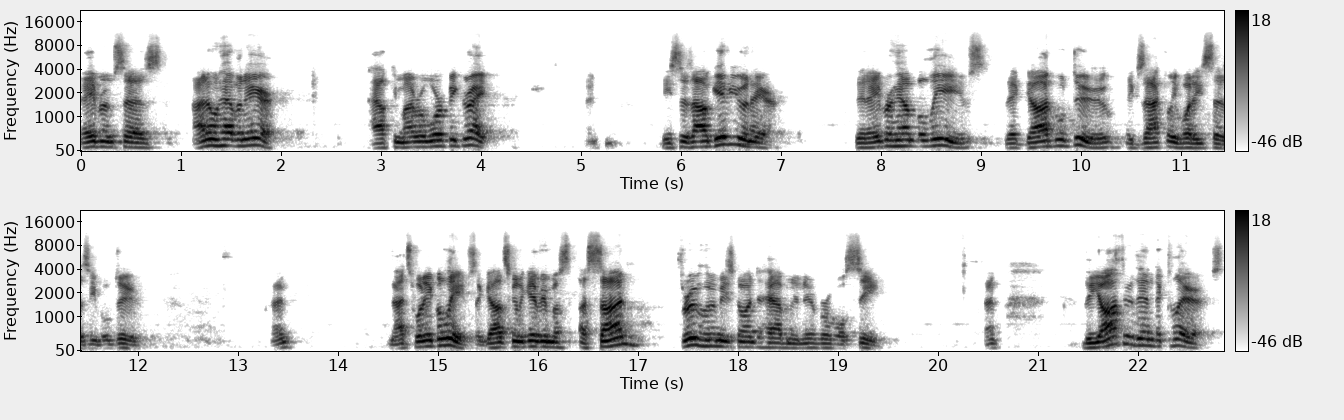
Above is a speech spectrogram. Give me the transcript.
Abram says, I don't have an heir. How can my reward be great? He says, I'll give you an heir. Then Abraham believes that God will do exactly what he says he will do. Okay? That's what he believes, that God's going to give him a, a son through whom he's going to have an innumerable seed. Okay? The author then declares,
